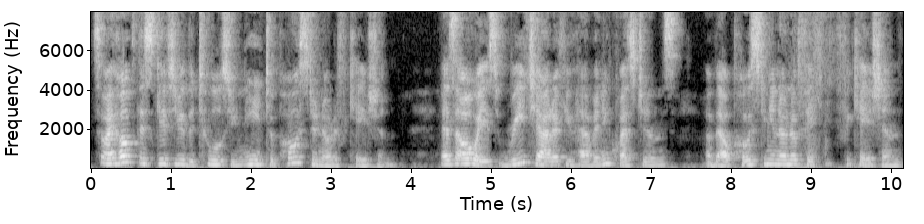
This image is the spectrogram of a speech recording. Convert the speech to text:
So I hope this gives you the tools you need to post a notification. As always, reach out if you have any questions about posting a notification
